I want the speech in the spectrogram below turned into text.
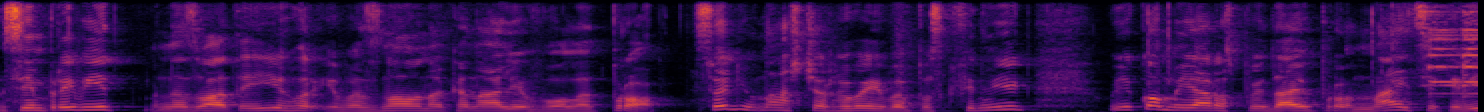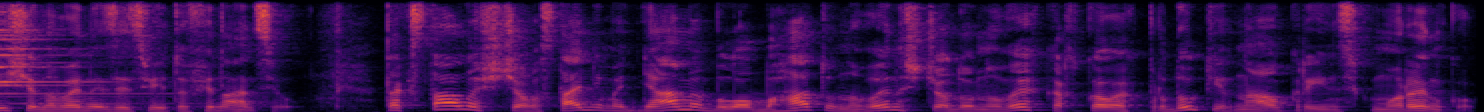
Усім привіт! Мене звати Ігор і ви знову на каналі Wallet Pro. Сьогодні у нас черговий випуск Фінвік, у якому я розповідаю про найцікавіші новини зі світу фінансів. Так стало, що останніми днями було багато новин щодо нових карткових продуктів на українському ринку.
